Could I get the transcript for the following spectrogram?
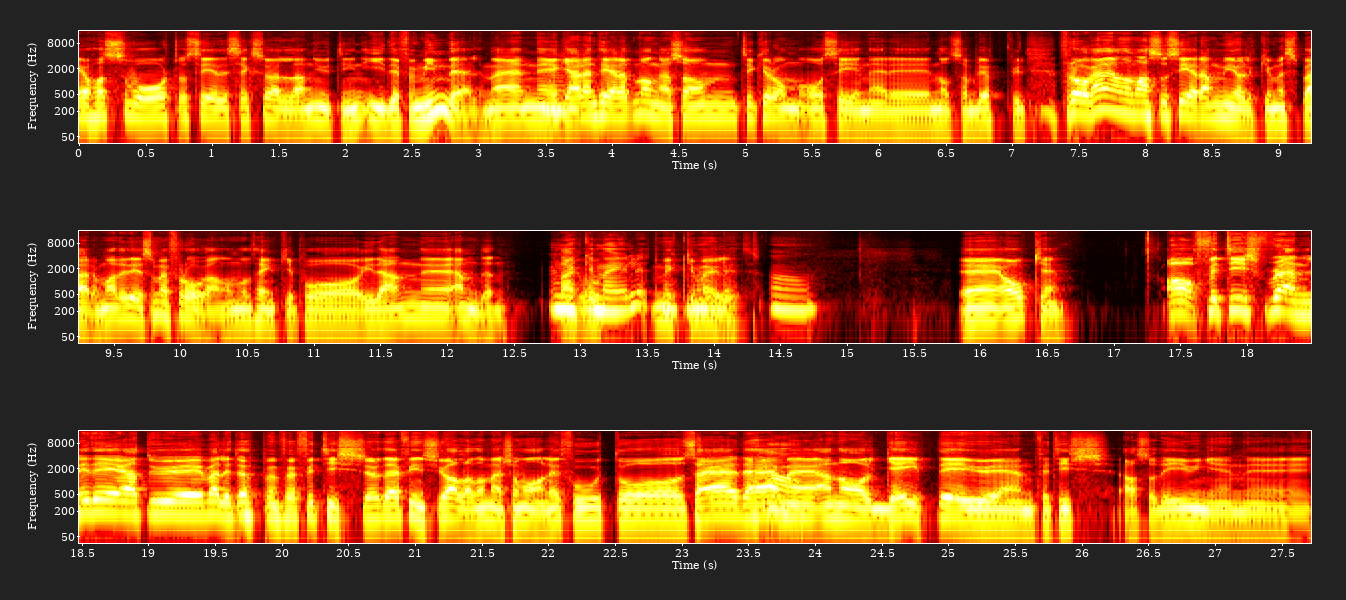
jag har svårt att se det sexuella njutningen i det för min del. Men Mm. eh, garanterat många som tycker om att se när det är något som blir uppfyllt. Frågan är om de associerar mjölken med sperma. Det är det som är frågan. Om de tänker på i den eh, änden. Mycket på- möjligt. Mycket möjligt. Ja. Eh, Okej. Ja, fetish friendly det är att du är väldigt öppen för fetischer där finns ju alla de här som vanligt. Fot och så här. Det här Ja. med anal gape, det är ju en fetisch. Alltså det är ju ingen... Eh...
